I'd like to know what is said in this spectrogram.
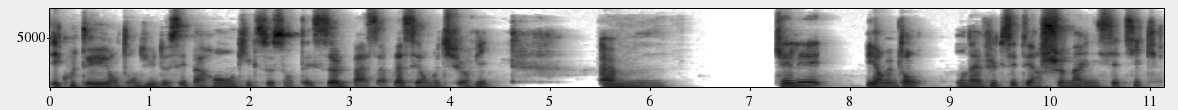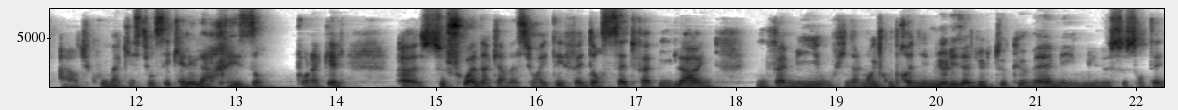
écouté, entendu de ses parents, qu'il se sentait seul, pas à sa place et en mode survie. Euh, est, et en même temps, on a vu que c'était un chemin initiatique. Alors du coup, ma question, c'est quelle est la raison pour laquelle euh, ce choix d'incarnation a été fait dans cette famille-là, une, famille où finalement ils comprenaient mieux les adultes qu'eux-mêmes et où ils ne se sentaient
